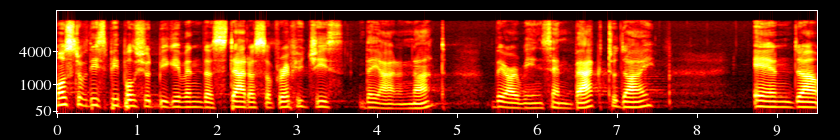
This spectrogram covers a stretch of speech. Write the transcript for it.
Most of these people should be given the status of refugees. They are not. They are being sent back to die. And uh,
